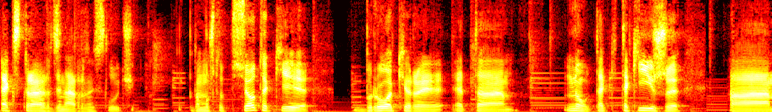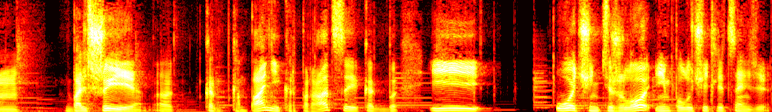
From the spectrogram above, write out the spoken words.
экстраординарный случай. Потому что все-таки брокеры это, ну, так, такие же э, большие э, компании, корпорации, как бы, и очень тяжело им получить лицензию.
